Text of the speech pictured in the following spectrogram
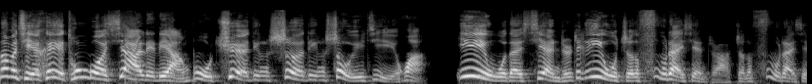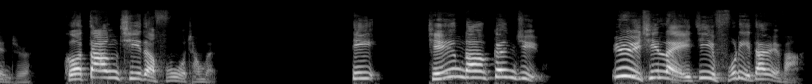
那么且可以通过下列两步确定设定受益计划。义务的限值，这个义务指的负债限值啊，指的负债限值和当期的服务成本。第一，且应当根据预期累计福利单位法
